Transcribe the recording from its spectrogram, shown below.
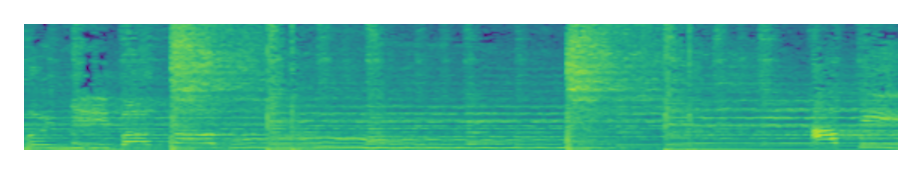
Menyibak kalbu Api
